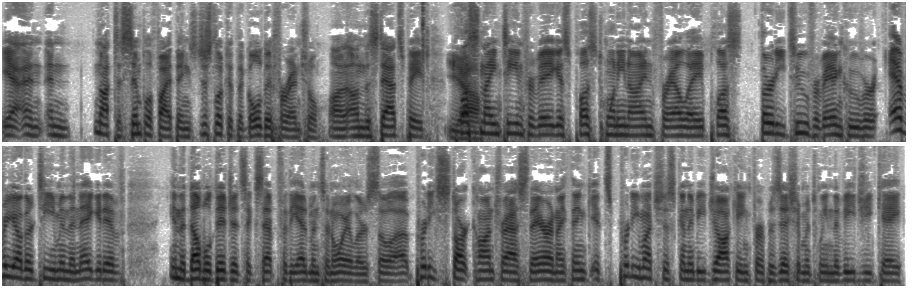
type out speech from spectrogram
Yeah, and and not to simplify things, just look at the goal differential on, on the stats page. Yeah. Plus 19 for Vegas, plus 29 for LA, plus 32 for Vancouver. Every other team in the negative in the double digits except for the Edmonton Oilers. So a pretty stark contrast there, and I think it's pretty much just going to be jockeying for position between the VGK,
